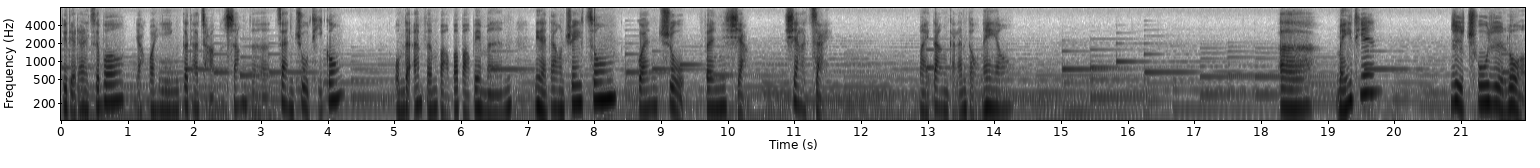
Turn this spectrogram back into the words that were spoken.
对的，那你这波也欢迎各大厂商的赞助提供。我们的安粉宝宝宝贝们，你来当追踪、关注、分享、下载。买档橄榄斗内哦，呃，每一天日出日落，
